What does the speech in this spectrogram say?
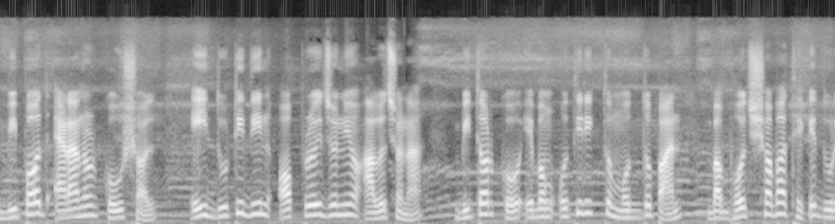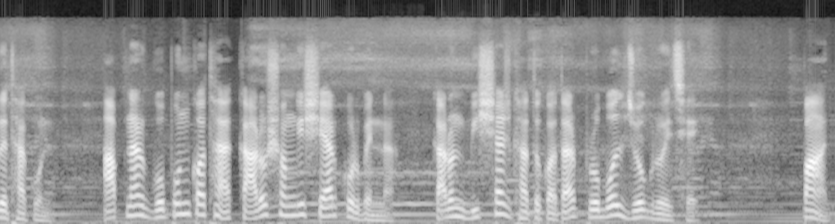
বিপদ এড়ানোর কৌশল, এই দুটি দিন অপ্রয়োজনীয় আলোচনা, বিতর্ক এবং অতিরিক্ত মদ্যপান বা ভোজসভা থেকে দূরে থাকুন। আপনার গোপন কথা কারও সঙ্গে শেয়ার করবেন না। কারণ বিশ্বাসঘাতকতার প্রবল যোগ রয়েছে। পাঁচ,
